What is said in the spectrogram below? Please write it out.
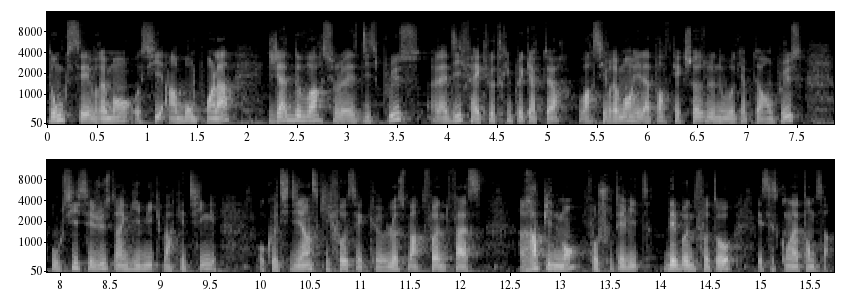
donc c'est vraiment aussi un bon point là. J'ai hâte de voir sur le S10 Plus la diff avec le triple capteur, voir si vraiment il apporte quelque chose, le nouveau capteur en plus, ou si c'est juste un gimmick marketing. Au quotidien, ce qu'il faut, c'est que le smartphone fasse rapidement, il faut shooter vite, des bonnes photos et c'est ce qu'on attend de ça.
